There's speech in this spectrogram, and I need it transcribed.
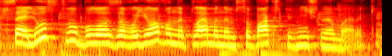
все людство було завойоване племенем собак з Північної Америки.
